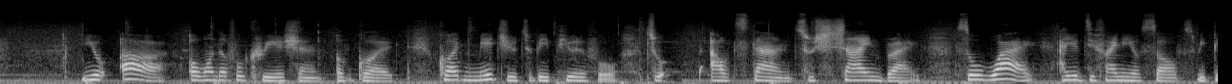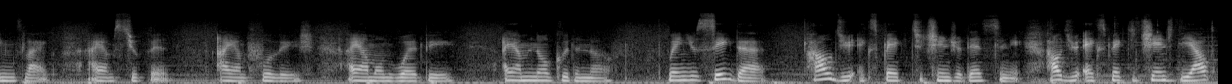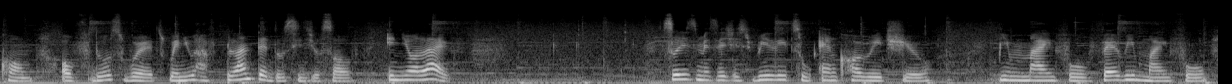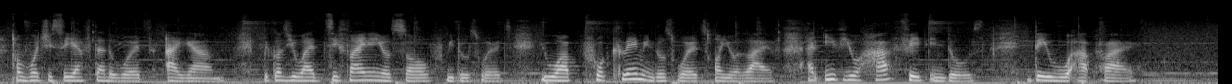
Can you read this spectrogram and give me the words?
You are a wonderful creation of God. God made you to be beautiful, to outstand, to shine bright. So, why are you defining yourselves with things like, I am stupid, I am foolish, I am unworthy, I am not good enough? When you say that, how do you expect to change your destiny? How do you expect to change the outcome of those words when you have planted those seeds yourself in your life? So, this message is really to encourage you. Be mindful, very mindful of what you say after the words I am, because you are defining yourself with those words. You are proclaiming those words on your life, and if you have faith in those, they will apply.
